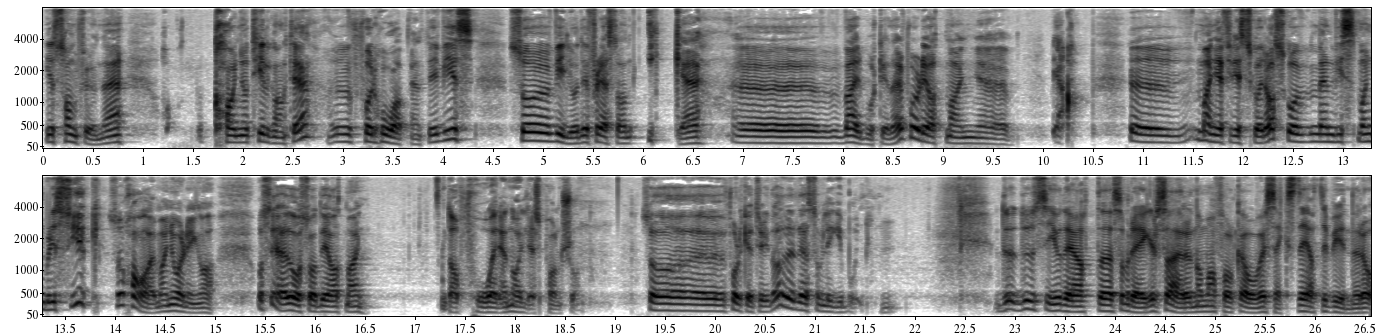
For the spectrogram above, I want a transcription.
i samfunnet kan ha tilgang til. Forhåpentligvis så vil jo de fleste ikke være borti der, fordi at man øh, ja, øh, man er frisk og rask. Men hvis man blir syk, så har man ordninga. Og så er det også det at man da får en alderspensjon. Så folketrygda det er det som ligger i bunnen. Du, du, sier jo det at uh, som regel så er det når man folk er over 60 at de begynner å,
